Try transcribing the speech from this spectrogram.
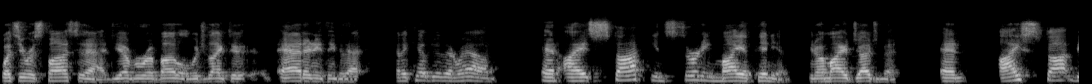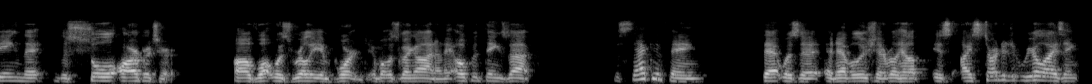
what's your response to that? Do you have a rebuttal? Would you like to add anything to that? And I kept doing that around. And I stopped inserting my opinion, you know, my judgment. And I stopped being the, the sole arbiter of what was really important and what was going on. And I opened things up. The second thing that was a, an evolution that really helped is I started realizing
